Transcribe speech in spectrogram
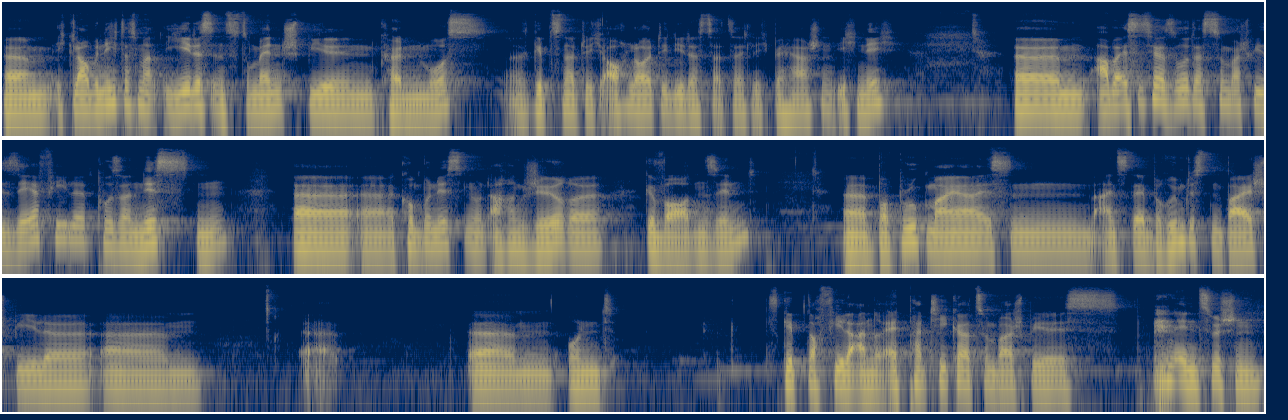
Ähm, ich glaube nicht, dass man jedes Instrument spielen können muss. Es gibt natürlich auch Leute, die das tatsächlich beherrschen, ich nicht. Ähm, aber es ist ja so, dass zum Beispiel sehr viele Posaunisten äh, äh, Komponisten und Arrangeure geworden sind. Äh, Bob Brookmeyer ist ein, eins der berühmtesten Beispiele. Ähm, äh, ähm, und es gibt noch viele andere. Ed Patika zum Beispiel ist inzwischen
